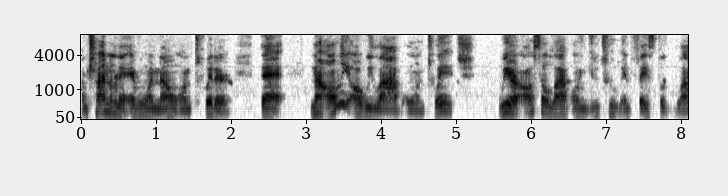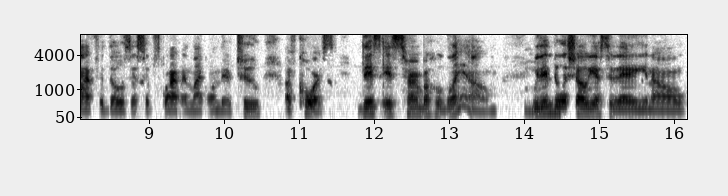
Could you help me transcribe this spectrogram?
I'm trying to let everyone know on Twitter that not only are we live on Twitch, we are also live on YouTube and Facebook Live for those that subscribe and like on there too. Of course, this is Turnbuckle Glam. We didn't do a show yesterday, you know,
